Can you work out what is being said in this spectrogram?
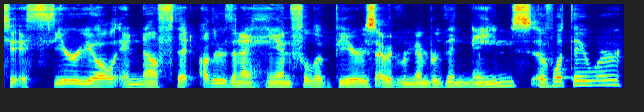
to ethereal enough that other than a handful of beers, I would remember the names of what they were.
